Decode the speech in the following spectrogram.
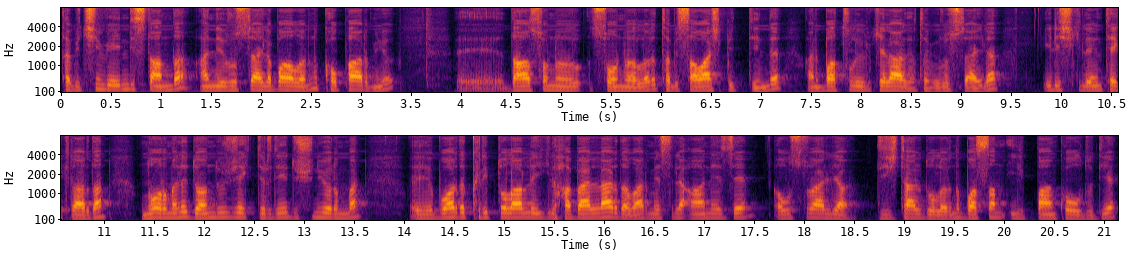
Tabii Çin ve Hindistan'da hani Rusya ile bağlarını koparmıyor. Ee, daha sonra sonraları tabii savaş bittiğinde hani batılı ülkeler de tabii Rusya ile ilişkilerini tekrardan normale döndürecektir diye düşünüyorum ben. E, bu arada kriptolarla ilgili haberler de var. Mesela ANZ Avustralya dijital dolarını basan ilk banka oldu diye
